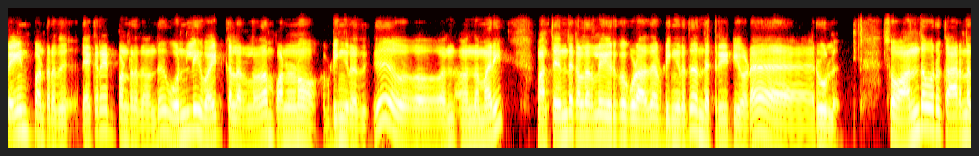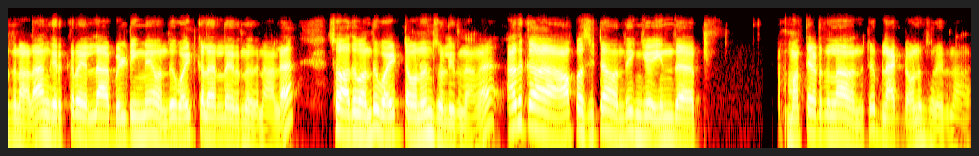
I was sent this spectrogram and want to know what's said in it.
பெயிண்ட் பண்ணுறது டெக்கரேட் பண்ணுறது வந்து ஒன்லி ஒயிட் கலரில் தான் பண்ணணும் அப்படிங்கிறதுக்கு அந்த- அந்த மாதிரி மற்ற எந்த கலர்லையும் இருக்கக்கூடாது அப்படிங்கிறது அந்த ட்ரீட்டியோட ரூல் ஸோ அந்த ஒரு காரணத்தினால அங்கே இருக்கிற எல்லா பில்டிங்குமே வந்து ஒயிட் கலரில் இருந்ததுனால ஸோ அது வந்து ஒயிட் டவுனுன்னு சொல்லியிருந்தாங்க. அதுக்கு ஆப்போசிட்டாக வந்து இங்கே இந்த மற்ற இடத்துலலாம் வந்துட்டு பிளாக் டவுன் சொல்லியிருந்தாங்க.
